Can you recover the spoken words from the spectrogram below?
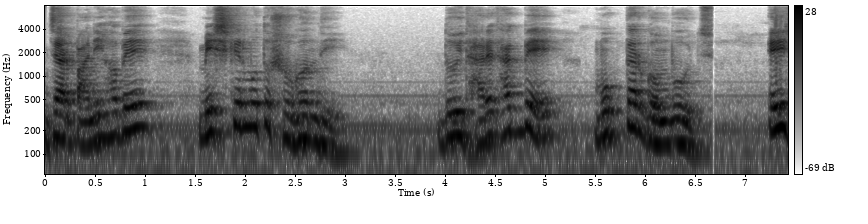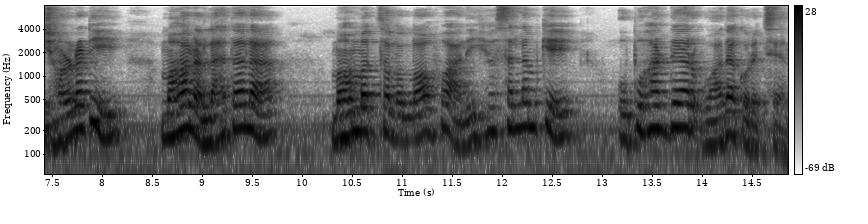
যার পানি হবে মিষ্কের মতো সুগন্ধি। দুই ধারে থাকবে মুক্তার গম্বুজ। এই ঝর্ণাটি মহান আল্লাহ তালা মোহাম্মদ সাল আলী সাল্লামকে উপহার দেওয়ার ওয়াদা করেছেন।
